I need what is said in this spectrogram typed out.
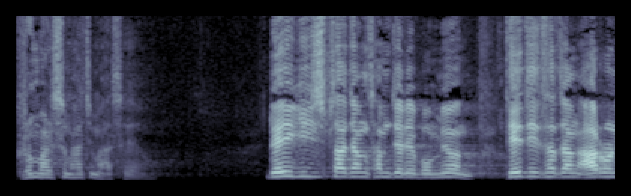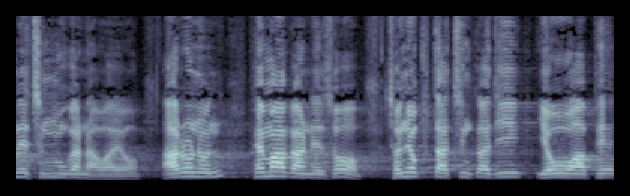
그런 말씀 하지 마세요. 레이기 24장 3절에 보면 대제사장 아론의 직무가 나와요. 아론은 회막 안에서 저녁부터 아침까지 여호와 앞에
